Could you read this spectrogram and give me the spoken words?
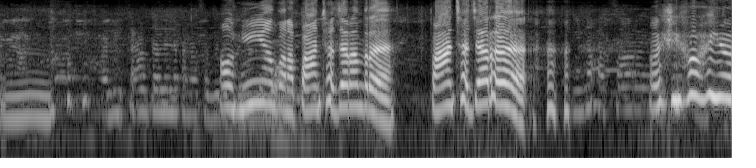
ಹ್ಞೂ ಅವ್ ಹೀ ಅಂತಾನ ಪಾಂಚ್ ಹಜಾರ್ ಅಂದ್ರೆ. ಪಾಂಚ್ ಹಜಾರ ಅಯ್ಯೋ ಅಯ್ಯೋ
